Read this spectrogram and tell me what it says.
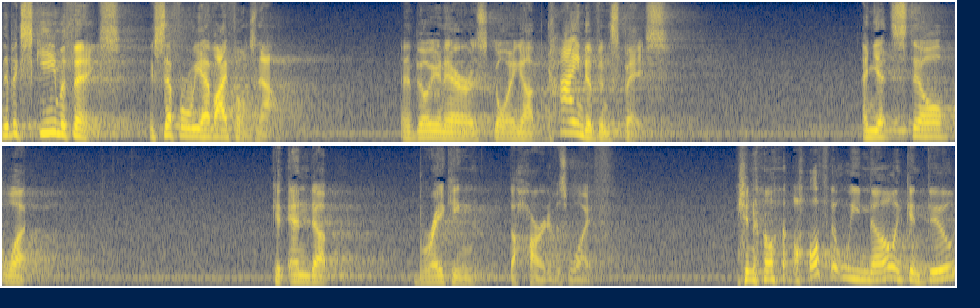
in the big scheme of things, except for we have iPhones now. And a billionaire is going up kind of in space. And yet, still, what? Can end up breaking the heart of his wife. You know, all that we know and can do,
